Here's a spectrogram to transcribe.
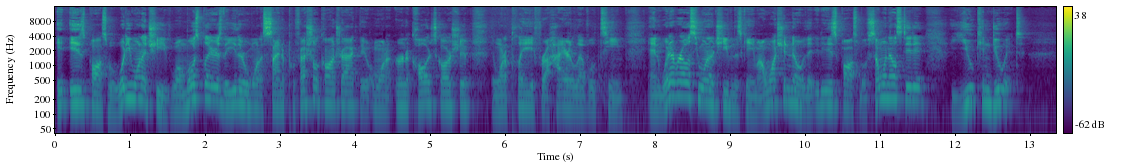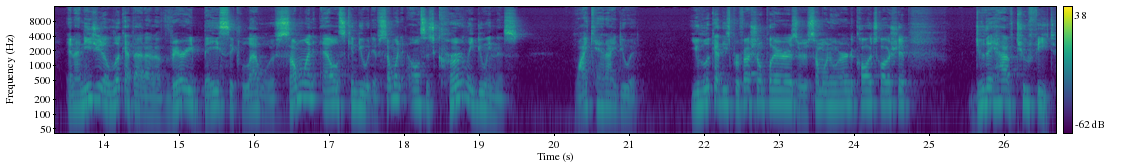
It is possible. What do you want to achieve? Well, most players, they either want to sign a professional contract, they want to earn a college scholarship, they want to play for a higher level team. And whatever else you want to achieve in this game, I want you to know that it is possible. If someone else did it, you can do it. And I need you to look at that at a very basic level. If someone else can do it, if someone else is currently doing this, why can't I do it? You look at these professional players or someone who earned a college scholarship, do they have two feet?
